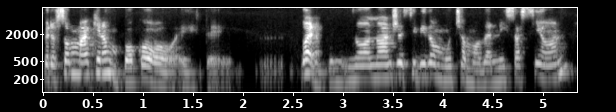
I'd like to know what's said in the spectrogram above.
pero son máquinas un poco este, bueno, no, han recibido mucha modernización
